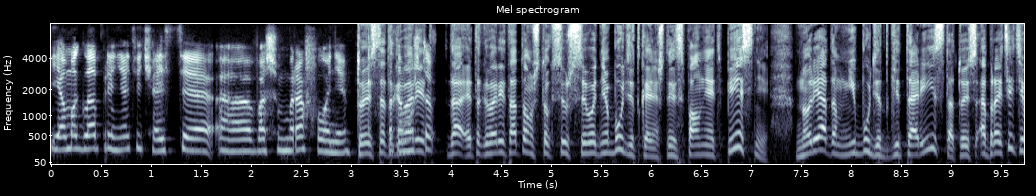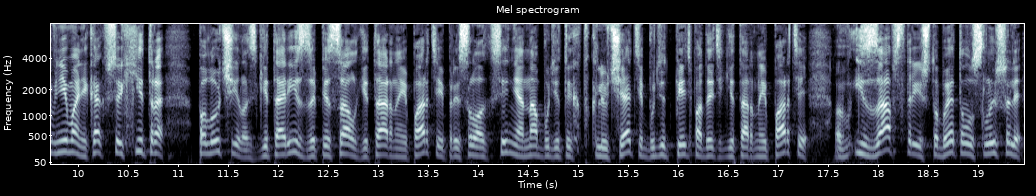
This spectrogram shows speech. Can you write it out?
я могла принять участие э, в вашем марафоне. То есть это говорит, что... да, это говорит о том, что Ксюша сегодня будет, конечно, исполнять песни, но рядом не будет гитариста. То есть обратите внимание, как все хитро получилось. Гитарист записал гитарные партии, присылал Ксении, она будет их включать и будет петь под эти гитарные партии из Австрии, чтобы это услышали,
